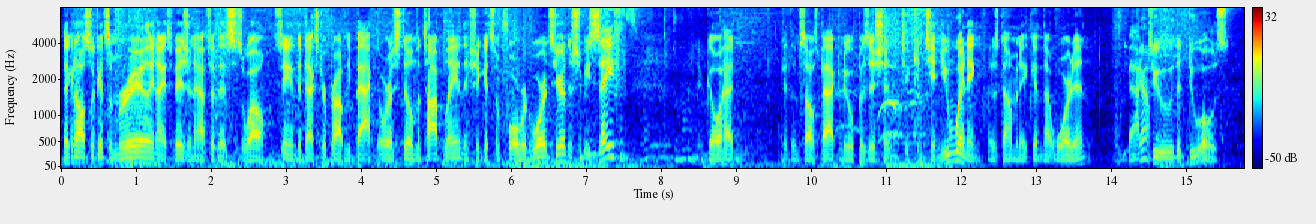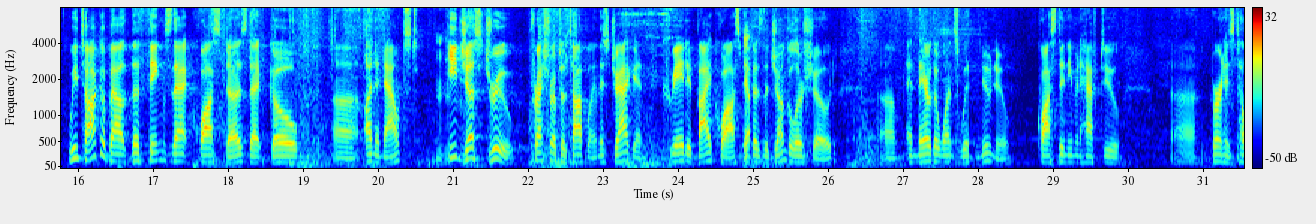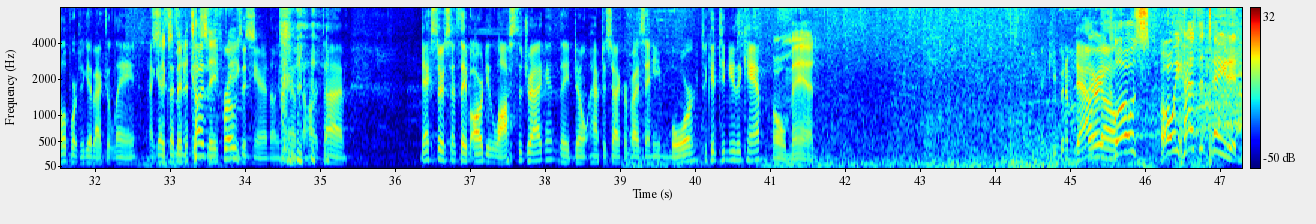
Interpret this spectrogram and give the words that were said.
They can also get some really nice vision after this as well. Seeing the Dexter probably backed or is still in the top lane, they should get some forward wards here. They should be safe. They Go ahead and get themselves back into a position to continue winning. There's Dominate getting that ward in. And back Yeah. to the duos. We talk about the things that Quas does that go uh, unannounced. Mm-hmm. He just drew pressure up to the top lane. This dragon created by Quas Yep. because the jungler showed, um, and they're the ones with Nunu. Quas didn't even have to uh, burn his teleport to get back to lane. I guess Six that's because he's frozen ganks. here, and though he's having a hard time. Dexter, since they've already lost the dragon, they don't have to sacrifice any more to continue the camp. Oh, man. Keeping him down. Very close. Oh, he hesitated.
